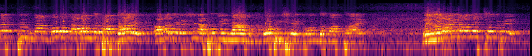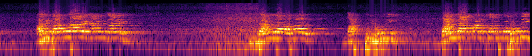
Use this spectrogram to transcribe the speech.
নেত্রীর নাম মমতা বন্দ্যোপাধ্যায়, আমাদের সেনাপতির নাম অভিষেক বন্দ্যোপাধ্যায়। এই লড়াই আমাদের চলবে। আমি বাংলায় গান গাই। বাংলা আমার মাতৃভূমি। বাংলা আমার কর্মভূমি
